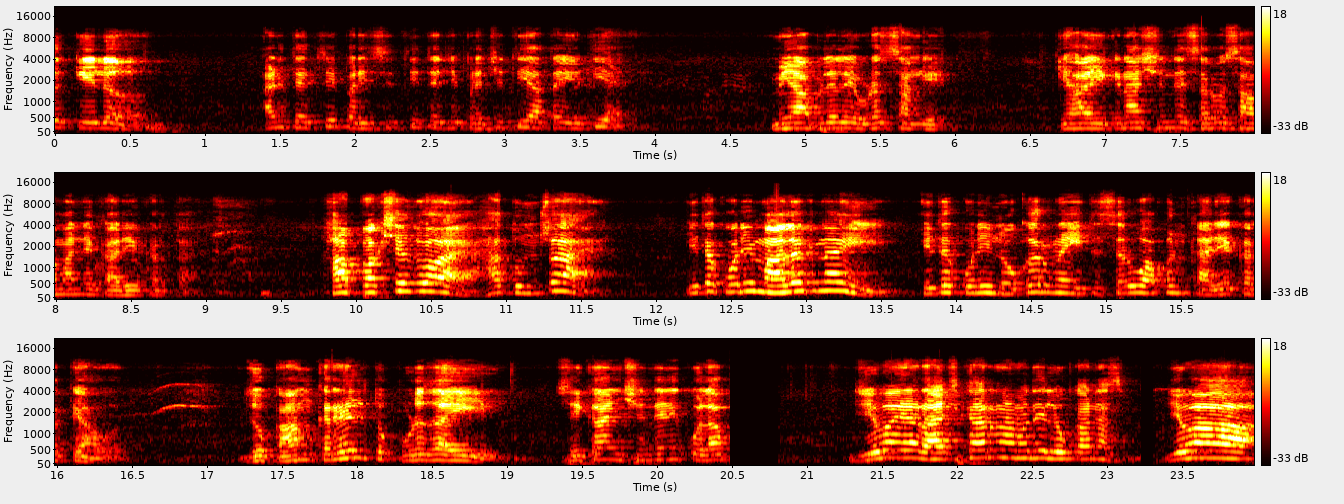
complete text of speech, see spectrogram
केलं आणि त्याची परिस्थिती त्याची प्रचिती आता येते आहे. मी आपल्याला एवढंच सांगेन की हा एकनाथ शिंदे सर्वसामान्य कार्यकर्ता हा पक्ष जो आहे हा तुमचा आहे. इथं कोणी मालक नाही इथं कोणी नोकर नाही इथं सर्व आपण कार्यकर्ते आहोत. जो काम करेल तो पुढे जाईल. श्रीकांत शिंदेने कोल्हापूर जेव्हा या राजकारणामध्ये लोकांना जेव्हा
